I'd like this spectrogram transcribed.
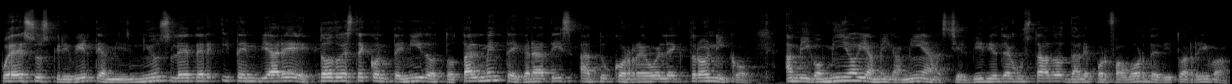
puedes suscribirte a mi newsletter y te enviaré todo este contenido totalmente gratis a tu correo electrónico. Amigo mío y amiga mía, si el vídeo te ha gustado, dale por favor dedito arriba.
